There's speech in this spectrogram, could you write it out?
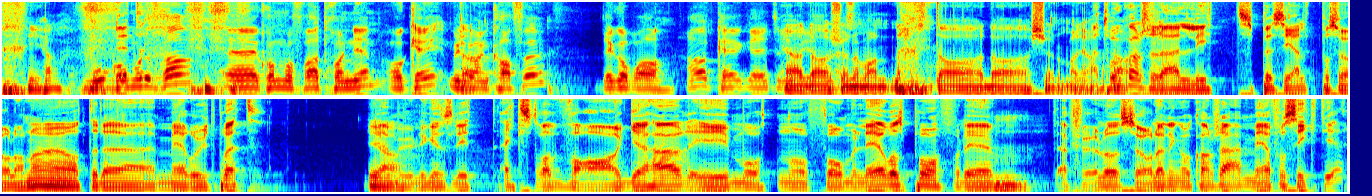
ja. Hvor kommer du fra? Eh, kommer fra Trondheim. Ok, vil du ha en kaffe? Det går bra. Ok, greit. ja, da skjønner man. Da, da skjønner man, ja. Jeg tror kanskje det er litt spesielt på Sørlandet at det er mer utbredt. Vi ja. er muligens litt ekstra vage her i måten å formulere oss på. Fordi jeg føler sørlendinger kanskje er mer forsiktige.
